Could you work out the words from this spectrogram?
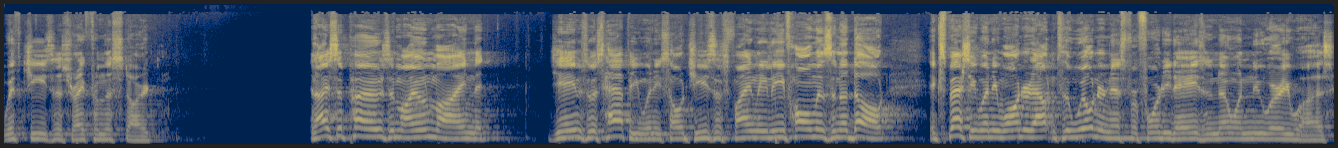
with Jesus right from the start. And I suppose in my own mind that James was happy when he saw Jesus finally leave home as an adult, especially when he wandered out into the wilderness for 40 days and no one knew where he was.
